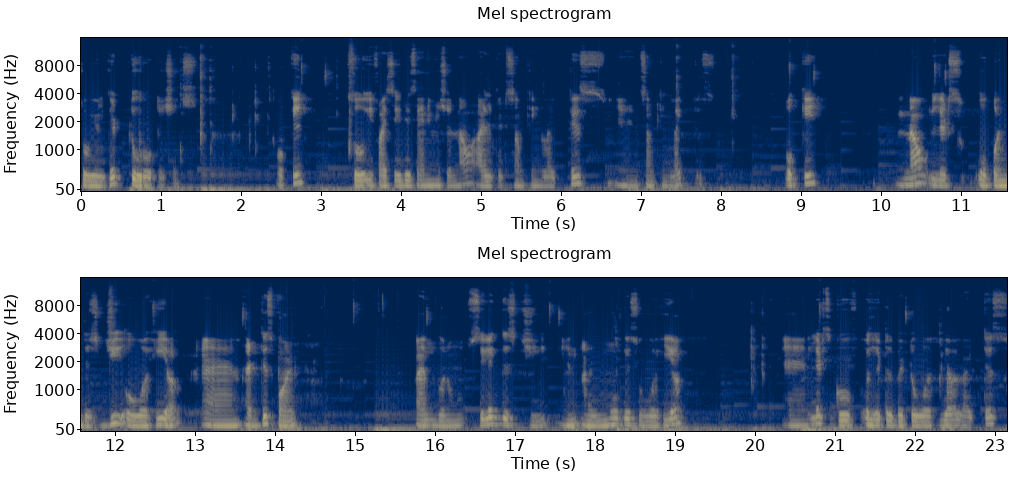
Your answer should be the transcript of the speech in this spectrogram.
so we'll get two rotations. Okay? So if i see this animation now i'll get something like this and something like this. Okay? Now let's open this G over here and at this point I'm to select this G and I'll move this over here. And let's go a little bit over here like this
